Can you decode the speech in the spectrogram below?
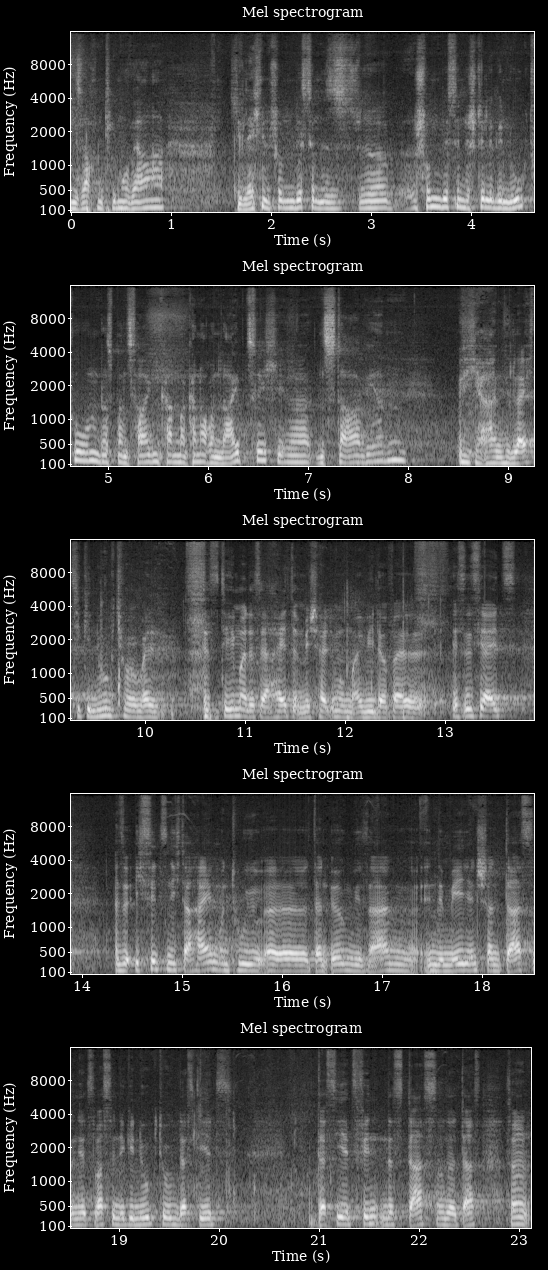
in Sachen Timo Werner, Sie lächeln schon ein bisschen, es ist äh, schon ein bisschen eine stille Genugtuung, dass man zeigen kann, man kann auch in Leipzig äh, ein Star werden. Ja, eine leichte Genugtuung, weil das Thema, das erheitert mich halt immer mal wieder, weil es ist ja jetzt, also ich sitze nicht daheim und tu äh, dann irgendwie sagen, in den Medien stand das und jetzt was für eine Genugtuung, dass die jetzt, dass sie jetzt finden, dass das oder das, sondern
